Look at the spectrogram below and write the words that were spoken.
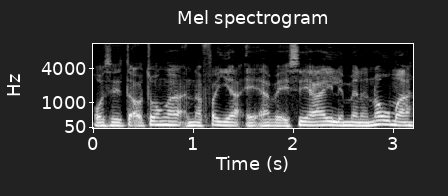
O se tautonga na whaia e ai le melanoma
